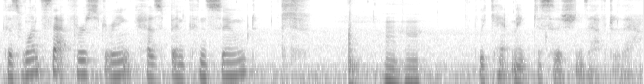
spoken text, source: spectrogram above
Because once that first drink has been consumed, Mm-hmm. we can't make decisions after that.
